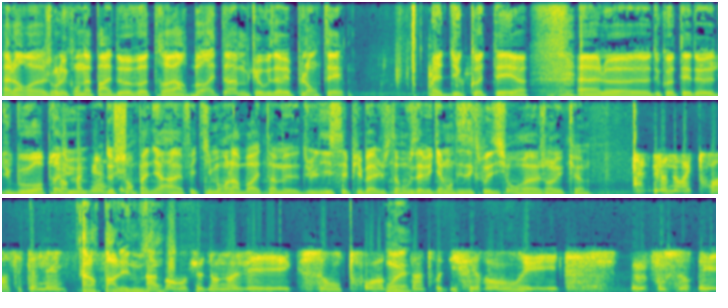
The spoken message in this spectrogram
Alors Jean-Luc, on a parlé de votre arboretum que vous avez planté du côté le du côté de, du bourg près du, de Champagnat effectivement l'arboretum du Lys et puis bah justement vous avez également des expositions Jean-Luc J'en aurai trois cette année. Alors parlez-nous-en. Avant, je n'en avais que sont trois peintres différents et euh, vous aurez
